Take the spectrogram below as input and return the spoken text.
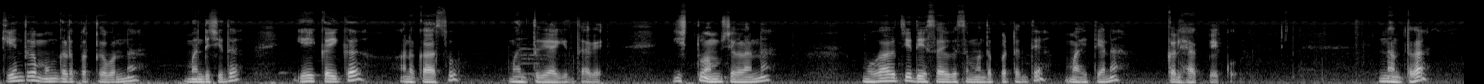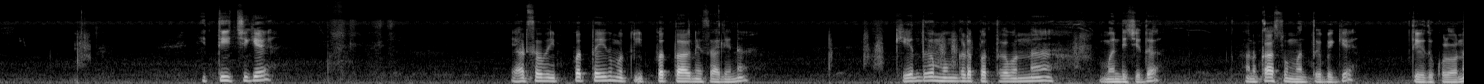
ಕೇಂದ್ರ ಮುಂಗಡ ಪತ್ರವನ್ನು ಮಂಡಿಸಿದ ಏಕೈಕ ಹಣಕಾಸು ಮಂತ್ರಿಯಾಗಿದ್ದಾರೆ. ಇಷ್ಟು ಅಂಶಗಳನ್ನು ಮೊರಾರ್ಜಿ ದೇಸಾಯಿಗೆ ಸಂಬಂಧಪಟ್ಟಂತೆ ಮಾಹಿತಿಯನ್ನು ಕಲೆ ಹಾಕಬೇಕು ನಂತರ ಇತ್ತೀಚೆಗೆ ಎರಡು ಸಾವಿರದ ಇಪ್ಪತ್ತೈದು ಮತ್ತು ಇಪ್ಪತ್ತಾರನೇ ಸಾಲಿನ ಕೇಂದ್ರ ಮುಂಗಡ ಪತ್ರವನ್ನು ಮಂಡಿಸಿದ ಹಣಕಾಸು ಮಂತ್ರಿ ಬಗ್ಗೆ ತಿಳಿದುಕೊಳ್ಳೋಣ.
